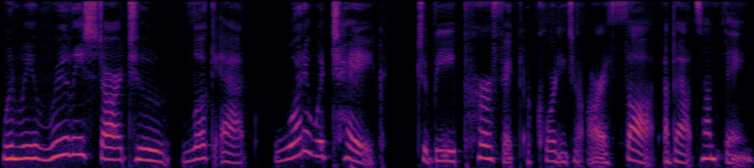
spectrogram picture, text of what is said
When we really start to look at what it would take to be perfect according to our thought about something,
